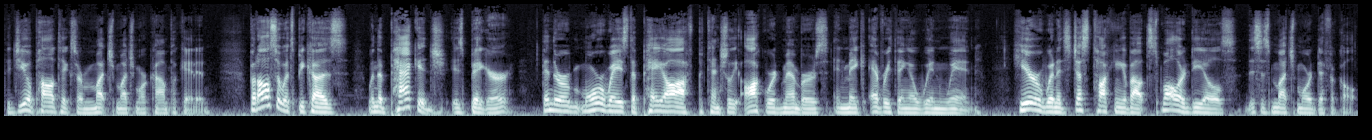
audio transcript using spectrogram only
The geopolitics are much, much more complicated. But also, it's because when the package is bigger, then there are more ways to pay off potentially awkward members and make everything a win win. Here, when it's just talking about smaller deals, this is much more difficult.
